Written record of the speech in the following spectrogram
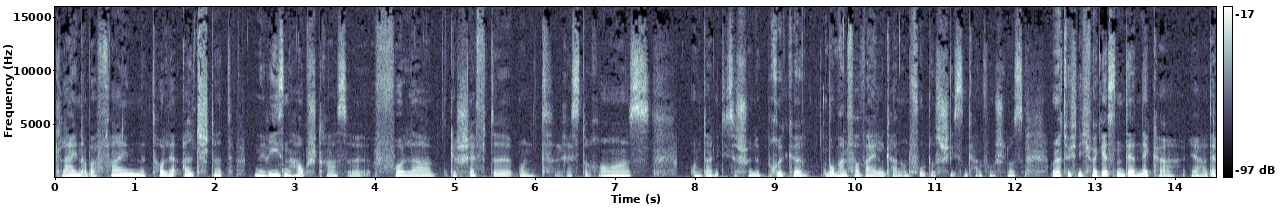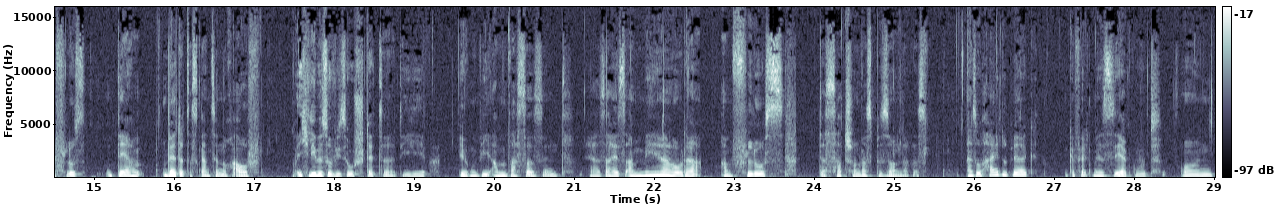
Klein, aber fein, eine tolle Altstadt, eine riesen Hauptstraße voller Geschäfte und Restaurants und dann diese schöne Brücke, wo man verweilen kann und Fotos schießen kann vom Schloss. Und natürlich nicht vergessen der Neckar, ja, der Fluss, der wertet das Ganze noch auf. Ich liebe sowieso Städte, die irgendwie am Wasser sind, ja, sei es am Meer oder am Fluss. Das hat schon was Besonderes. Also Heidelberg gefällt mir sehr gut und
